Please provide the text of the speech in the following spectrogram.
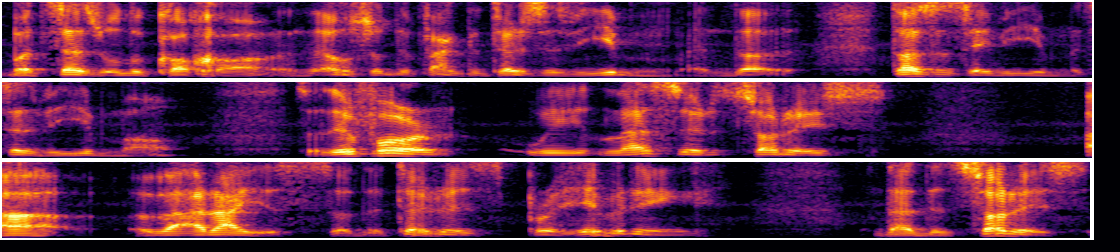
but says u'lukocha, and also the fact that the Torah says v'Yibim, and doesn't say v'Yibim, it says v'Yibim. So therefore, we lesser tzores uh, v'arayis. So the Torah is prohibiting that the tzores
